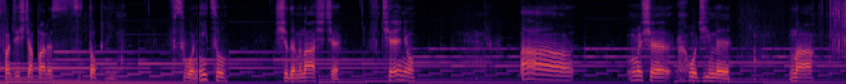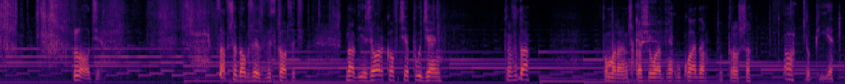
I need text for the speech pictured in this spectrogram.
20 parę stopni w słonicu, 17 w cieniu, a my się chłodzimy na lodzie. Zawsze dobrze jest wyskoczyć nad jeziorko w ciepły dzień, prawda? Pomarańczka się ładnie układa, tu proszę. O, dopiję.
